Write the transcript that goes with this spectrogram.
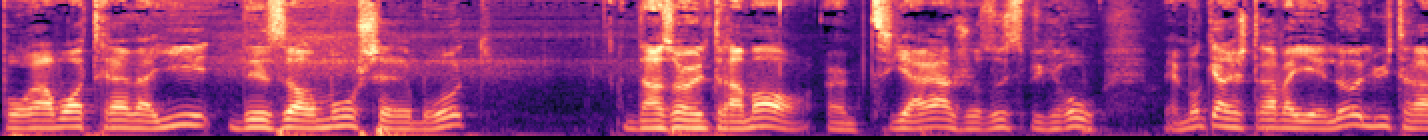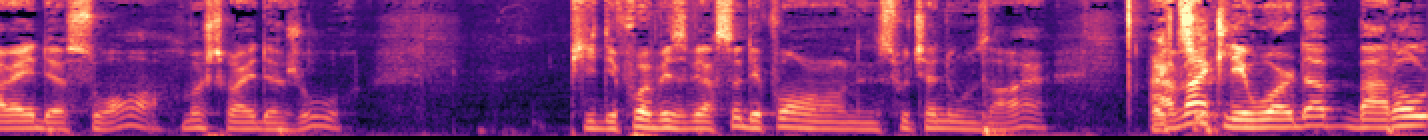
Pour avoir travaillé des Ormeaux Sherbrooke dans un Ultramar, un petit garage. Aujourd'hui, c'est plus gros. Mais moi, quand je travaillais là, lui il travaillait de soir. Moi, je travaillais de jour. Puis des fois, vice-versa. Des fois, on switchait nos heures. Que Avant tu- que les Word Up Battle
